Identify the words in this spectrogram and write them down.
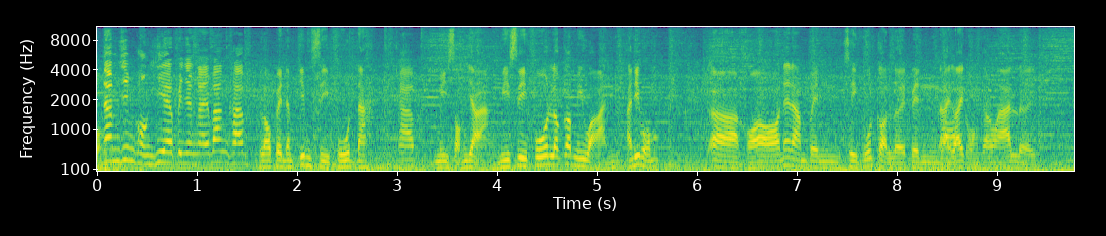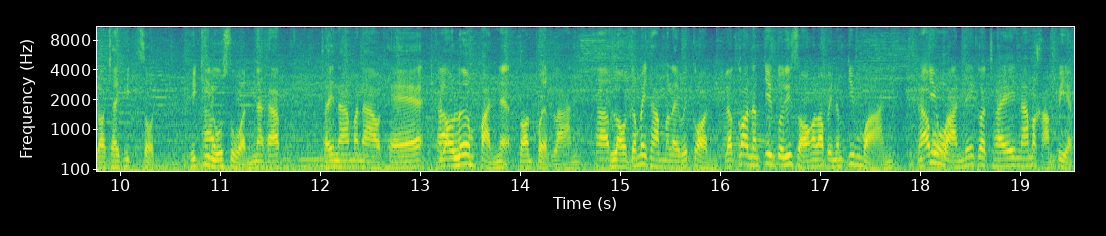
มน้ำจิ้มของเฮียเป็นยังไงบ้างครับ เราเป็นน้ำจิ้มซีฟู้ดนะครับ มี 2 อย่างมีซีฟู้ดแล้วก็มีหวาน อันนี้ผมเออขอแนะนำเป็นซีฟู้ดก่อนเลยเป็นไฮไลท์ของทางร้านเลย เราใช้พริกสดพริกขี้หนูสวนนะครับใช้น้ำมะนาวแท้ ครับเราเริ่มปั่นเนี่ยตอนเปิดร้าน ครับเราจะไม่ทำอะไรไว้ก่อน แล้วก็น้ำจิ้มตัวที่2ของเราเป็นน้ำจิ้มหวานครับน้ำจิ้มผมหวานนี่ก็ใช้น้ำมะขามเปียก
